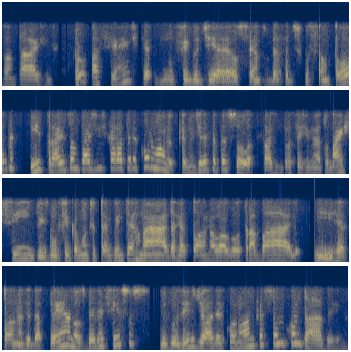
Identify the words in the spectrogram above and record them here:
vantagens para o paciente, que no fim do dia é o centro dessa discussão toda, e traz vantagens de caráter econômico, porque à medida que a pessoa faz um procedimento mais simples, não fica muito tempo internada, retorna logo ao trabalho e retorna à vida plena, os benefícios, inclusive de ordem econômica, são incontáveis. Né?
